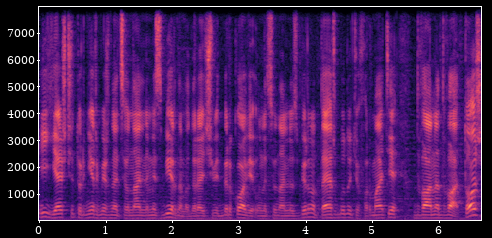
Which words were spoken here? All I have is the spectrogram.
і є ще турнір між національними збірними. До речі, відбіркові у національну збірну теж будуть у форматі 2 на 2. Тож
